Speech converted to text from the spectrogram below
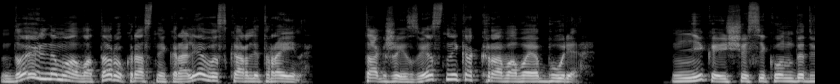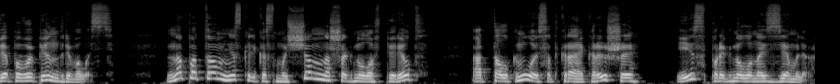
дуэльному аватару Красной Королевы Скарлетт Рейн. также известный как Кровавая Буря. Ника еще секунды две повыпендривалась, но потом несколько смущенно шагнула вперед, оттолкнулась от края крыши и спрыгнула на землю.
